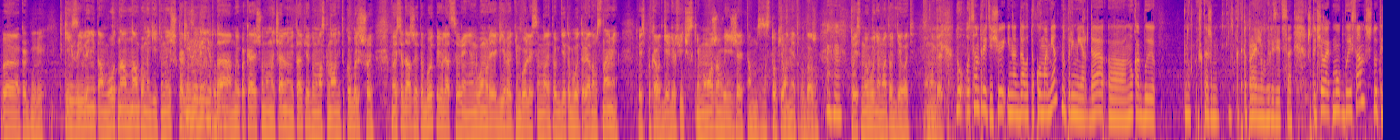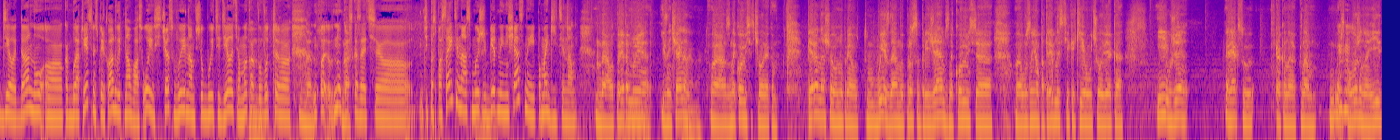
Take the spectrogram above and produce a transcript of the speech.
э, как бы, таких заявлений там, вот нам, нам помогите. Мы еще как Таких бы, заявлений нету, да? Да, мы пока еще на начальном этапе, я думаю, у нас канал не такой большой. Но если даже это будет появляться со временем, мы будем реагировать, тем более, если мы- это где-то будет рядом с нами. То есть пока вот географически мы можем выезжать там за 100 километров даже. То есть мы будем это делать, помогать. Ну, вот смотрите, еще иногда вот такой момент, например, да, э, ну, как бы ну, скажем, как это правильно выразиться, что человек мог бы и сам что-то делать, да, но э, как бы ответственность перекладывает на вас. Ой, сейчас вы нам все будете делать, а мы как бы вот, э, Да. по- ну, как Да. сказать, э, типа спасайте нас, мы же бедные несчастные, и помогите нам. Да, вот поэтому мы изначально э, знакомимся с человеком. Первое наше, ну, прям вот выезд, да, мы просто приезжаем, знакомимся, э, узнаем потребности, какие у человека, и уже реакцию, как она к нам расположена, и,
